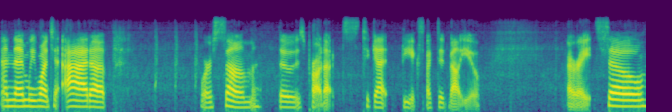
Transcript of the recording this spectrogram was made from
And then we want to add up or sum those products to get the expected value. All right, so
